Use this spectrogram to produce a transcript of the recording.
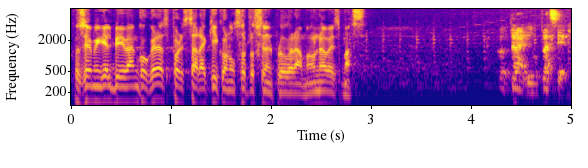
José Miguel Vivanco, gracias por estar aquí con nosotros en el programa una vez más contrario, un placer.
